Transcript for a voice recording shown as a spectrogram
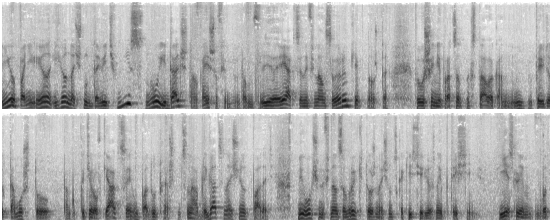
нее, по ее, ее начнут давить вниз. Ну и дальше, там, конечно, там, реакция на финансовые рынки, потому что повышение процентных ставок ну, приведет к тому, что там, котировки акций упадут, конечно, цена облигаций начнет падать. Ну и, в общем, на финансовом рынке тоже начнутся какие-то серьезные потрясения. Если вот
